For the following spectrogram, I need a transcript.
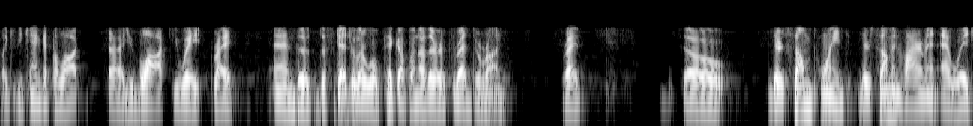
Like if you can't get the lock, uh, you block, you wait, right? And the the scheduler will pick up another thread to run, right? So there's some point, there's some environment at which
